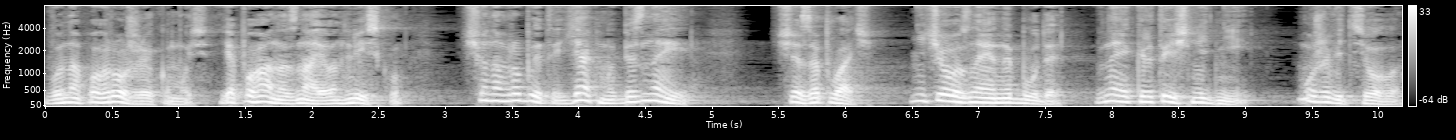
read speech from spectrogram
Вона погрожує комусь. Я погано знаю англійську. Що нам робити? Як ми без неї? Ще заплач. Нічого з нею не буде. В неї критичні дні. Може, від цього.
